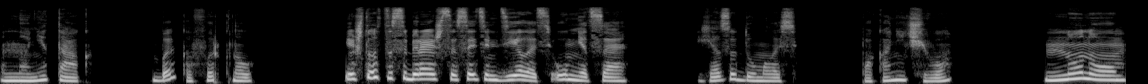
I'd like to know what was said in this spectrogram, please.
«Но не так». Бека фыркнул. «И что ты собираешься с этим делать, умница?» Я задумалась. «Пока ничего». «Ну-ну».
